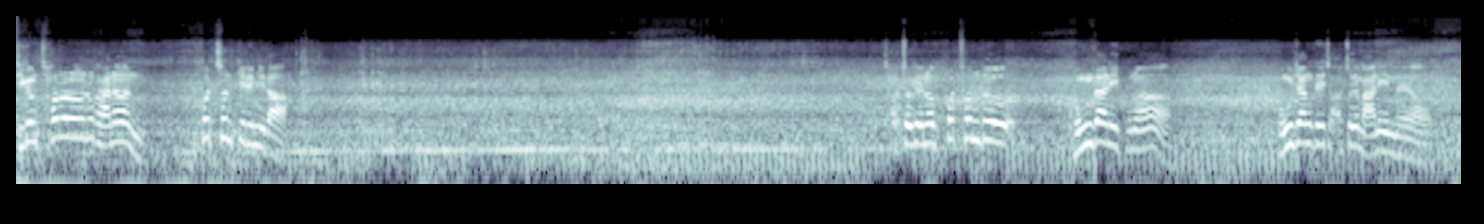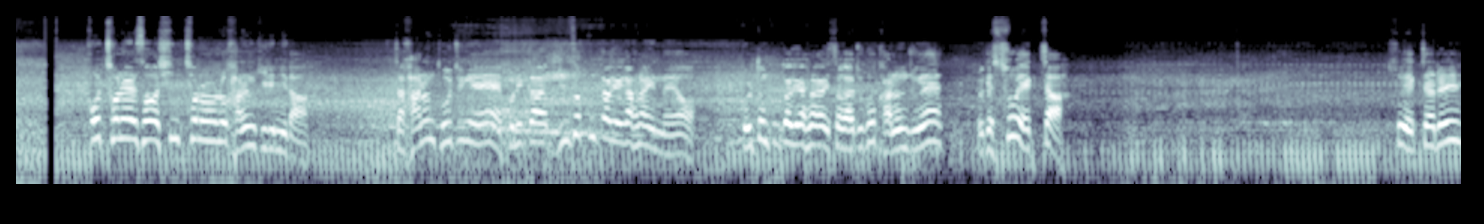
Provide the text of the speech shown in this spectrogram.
지금 철원으로 가는 포천길입니다. 저쪽에는 포천도 공단이 있구나. 공장들이 저쪽에 많이 있네요. 포천에서 신철원으로 가는 길입니다. 자 가는 도중에 보니까 민속품 가게가 하나 있네요 골동품 가게가 하나 있어가지고 가는 중에 이렇게 수액자 수액자를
